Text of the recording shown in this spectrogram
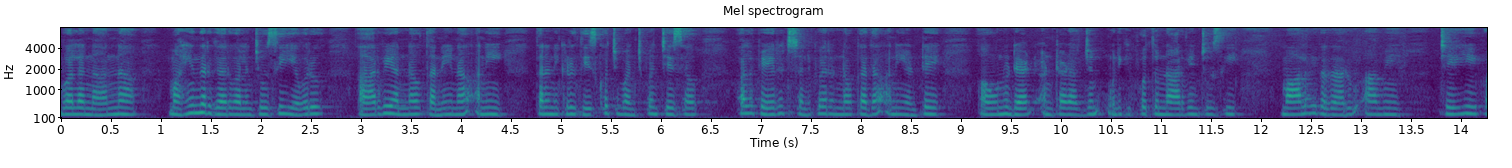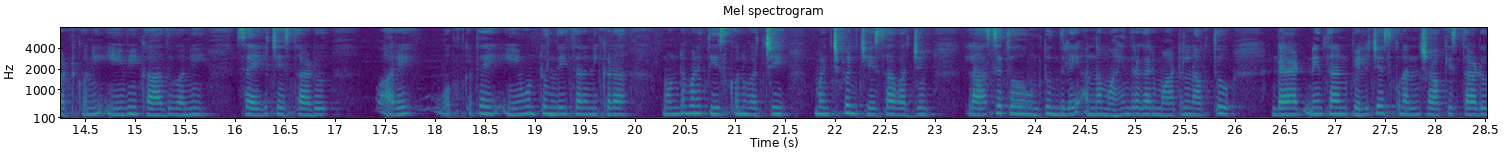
వాళ్ళ నాన్న మహేందర్ గారు వాళ్ళని చూసి ఎవరు? ఆర్వి అన్నావు తనేనా అని తనని ఇక్కడికి తీసుకొచ్చి మంచి పని చేశావు. వాళ్ళ పేరెంట్స్ చనిపోయారన్నావు కదా అని అంటే అవును డాడ్ అంటాడు అర్జున్ ఉనికిపోతున్న ఆర్విని చూసి. మాలవిక గారు ఆమె చెయ్యి పట్టుకొని ఏమీ కాదు అని సైగ చేస్తాడు. అరే ఒక్కటే ఏముంటుంది? తనని ఇక్కడ ఉండమని తీసుకొని వచ్చి మంచి పని చేశావు అర్జున్. లాస్యతో ఉంటుందిలే అన్న మహేంద్ర గారి మాటలు నాకుతూ డాడ్ నేను తనని పెళ్ళి చేసుకున్నానని షాక్ ఇస్తాడు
